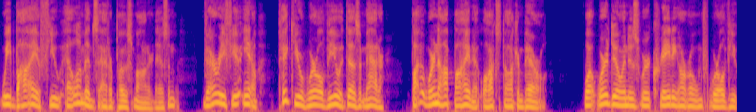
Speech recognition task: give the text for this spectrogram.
We buy a few elements out of postmodernism. Very few, you know, pick your worldview, it doesn't matter. But we're not buying it lock, stock, and barrel. What we're doing is we're creating our own worldview.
